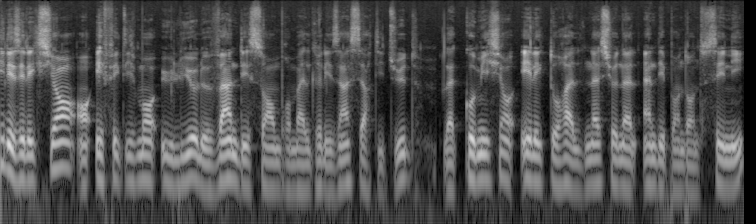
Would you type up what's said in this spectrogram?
Si les élections ont effectivement eu lieu le 20 décembre malgré les incertitudes, la Commission électorale nationale indépendante CENI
